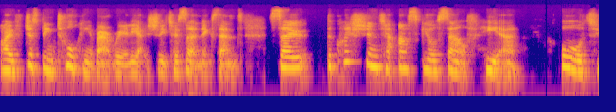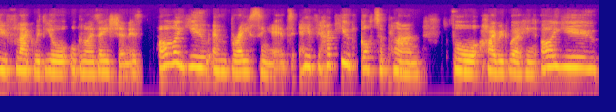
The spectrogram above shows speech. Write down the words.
I've just been talking about, really, actually, to a certain extent. So, the question to ask yourself here or to flag with your organization is Are you embracing it? Have, you got a plan for hybrid working? Are you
